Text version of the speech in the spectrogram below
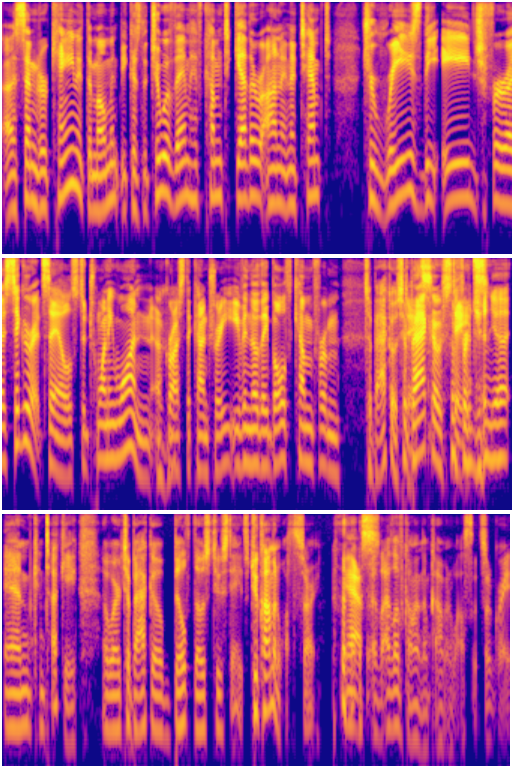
uh, Senator Kaine at the moment because the two of them have come together on an attempt to raise the age for uh, cigarette sales to 21 mm-hmm. across the country, even though they both come from tobacco states, tobacco states, Virginia and Kentucky, uh, where tobacco built those two states, two commonwealths. Sorry. Yes, I love calling them commonwealths. It's so great.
